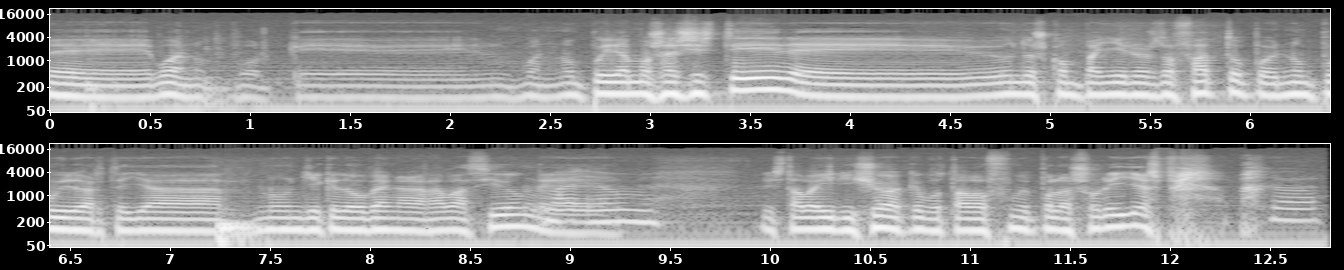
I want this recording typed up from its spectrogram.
eh, bueno, porque bueno, non puidamos asistir eh, un dos compañeros do Fato pois non puido artellar, non lle quedou ben a grabación Vaya, eh, estaba Irixoa que botaba fume polas orillas pero claro.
